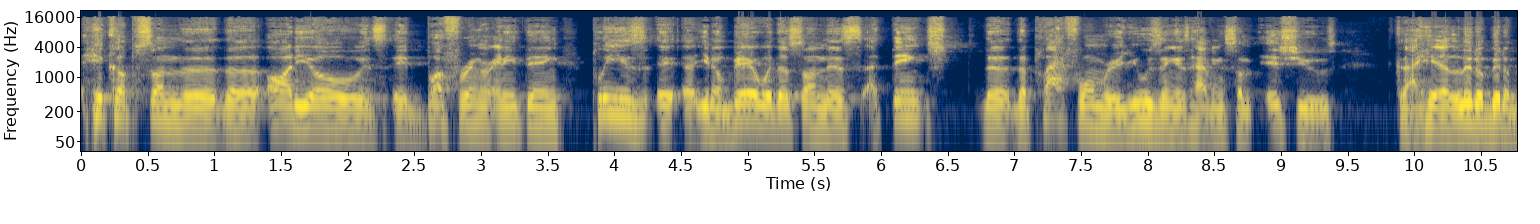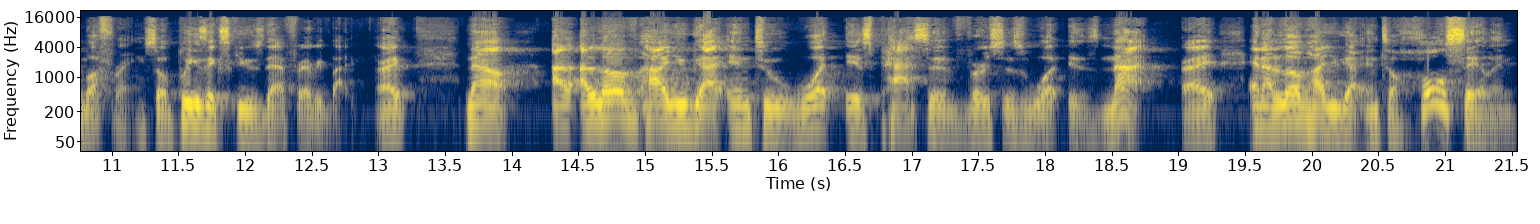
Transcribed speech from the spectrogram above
hiccups on the the audio, is it buffering or anything? Please, uh, uh, you know, bear with us on this. I think the the platform we're using is having some issues because I hear a little bit of buffering. So please excuse that for everybody. All right. Now, I, I love how you got into what is passive versus what is not. Right. And I love how you got into wholesaling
